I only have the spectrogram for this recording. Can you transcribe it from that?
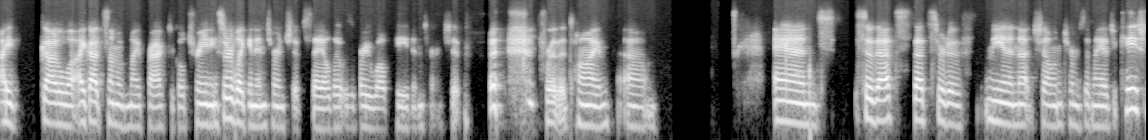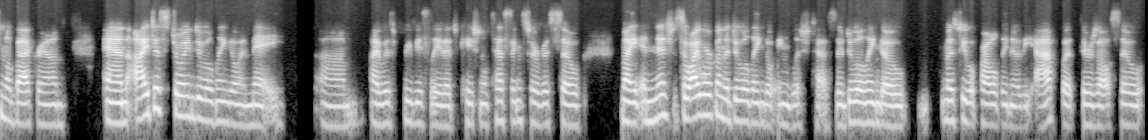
I got a lot, I got some of my practical training, sort of like an internship say, although it was a very well paid internship for the time. Um, and so that's that's sort of me in a nutshell in terms of my educational background. And I just joined Duolingo in May. Um, I was previously at Educational Testing Service, so my initial, so I work on the Duolingo English test. So Duolingo, most people probably know the app, but there's also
